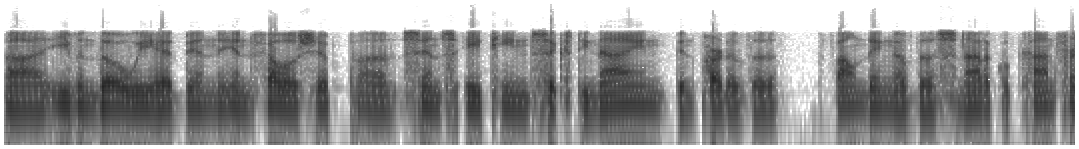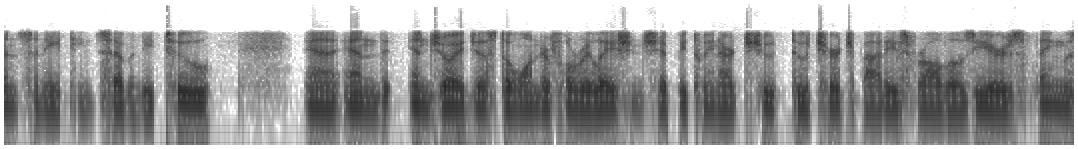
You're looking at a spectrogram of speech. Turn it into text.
uh, even though we had been in fellowship uh, since 1869, been part of the founding of the Synodical Conference in 1872 and, and enjoyed just a wonderful relationship between our two church bodies for all those years. Things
